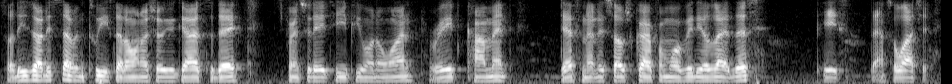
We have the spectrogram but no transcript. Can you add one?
So these are the seven tweaks that I want to show you guys today. It's Prince with ATP 101. Rate, comment, definitely subscribe for more videos like this. Peace. Thanks for watching.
